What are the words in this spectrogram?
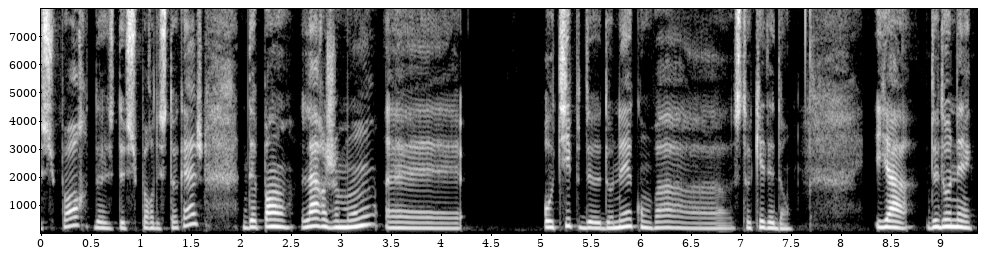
support, de, support de stockage, dépend largement au type de données qu'on va stocker dedans. Il y a des données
